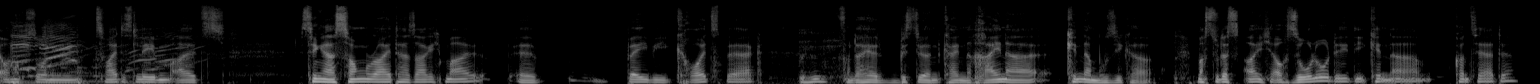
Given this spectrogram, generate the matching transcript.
Ja auch noch so ein zweites Leben als Singer-Songwriter, sage ich mal. Äh, Baby Kreuzberg. Mhm. Von daher bist du ja kein reiner Kindermusiker. Machst du das eigentlich auch solo, die, die Kinderkonzerte?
